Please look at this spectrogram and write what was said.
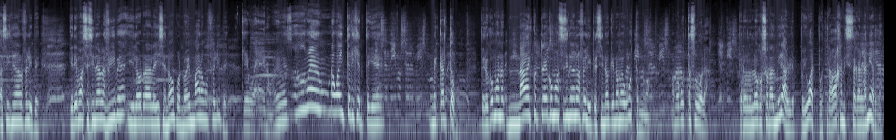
asesinar a Felipe. Queremos asesinar a Felipe y la otra le dice, no, pues no hay mano con Felipe. Qué bueno, es una weá inteligente que me encantó. Pero como no- nada encontré como asesinar a Felipe, sino que no me gustan nomás. No me gusta su bola. Pero los locos son admirables, pues igual, pues trabajan y se sacan la mierda.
